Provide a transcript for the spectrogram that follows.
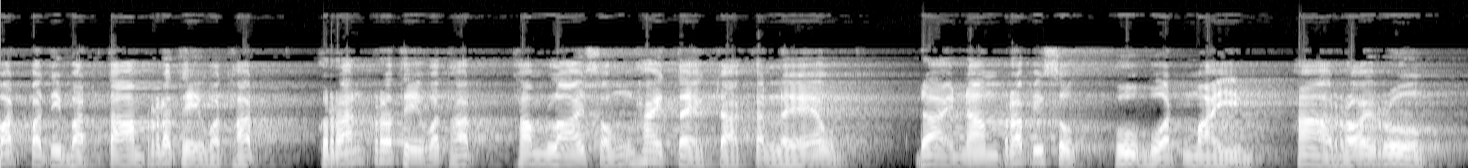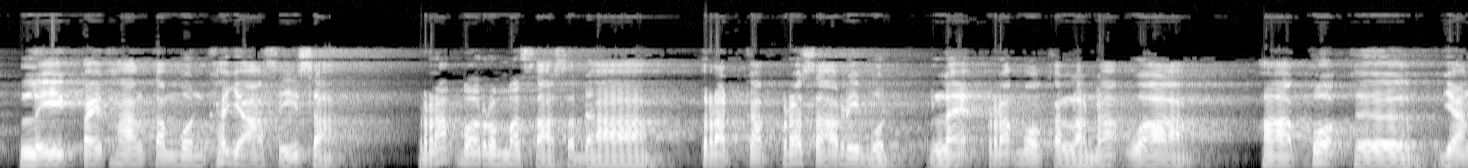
วัดปฏิบัติตามพระเทวทัตครั้นพระเทวทัตทำลายสงให้แตกจากกันแล้ว ได้นำพระภิกษุผู้บวชใหม่ ห้าร้อยรูป หลีกไปทางตำบลขยาศีสะพระบรมศาสดา ตรัสกับพระสารีบุตรและพระโมคคัลลานะว่า หากพวกเธอยัง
